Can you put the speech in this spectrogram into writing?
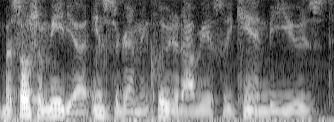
but social media, Instagram included, obviously can be used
